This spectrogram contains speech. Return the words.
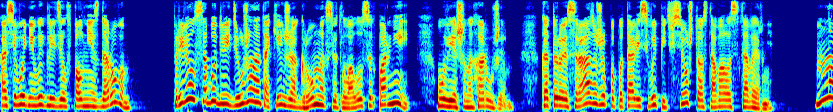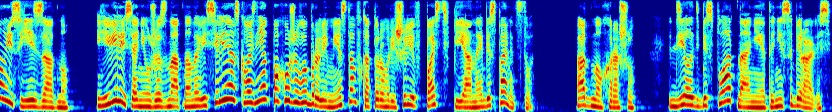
а сегодня выглядел вполне здоровым, привел с собой две дюжины таких же огромных светловолосых парней, увешанных оружием, которые сразу же попытались выпить все, что оставалось в таверне. Ну и съесть заодно. Явились они уже знатно на веселье, а сквозняк, похоже, выбрали местом, в котором решили впасть в пьяное беспамятство. Одно хорошо. Делать бесплатно они это не собирались.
